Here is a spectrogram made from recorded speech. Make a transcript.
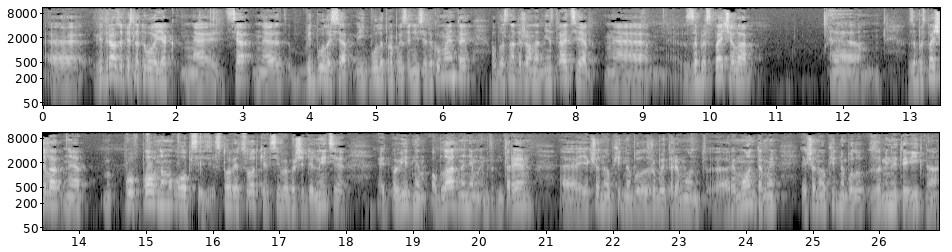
Е, Відразу після того, як е, ця е, відбулися і були прописані ці документи, обласна державна адміністрація е, забезпечила, е, забезпечила е, в повному обсязі 100% всі виборчі дільниці відповідним обладнанням, інвентарем. Е, Якщо необхідно було зробити ремонт е, ремонтами, якщо необхідно було замінити вікна,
